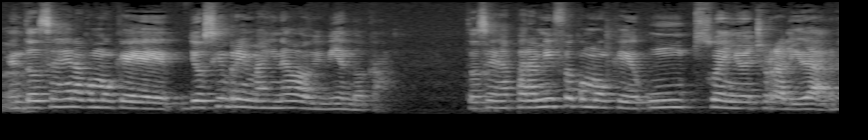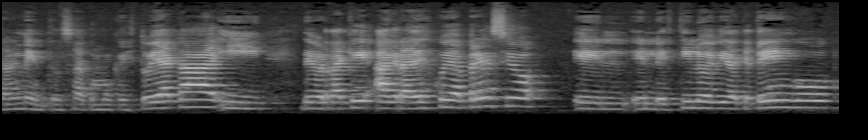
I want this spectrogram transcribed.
Claro. Entonces era como que yo siempre me imaginaba viviendo acá. Entonces para mí fue como que un sueño hecho realidad realmente. O sea, como que estoy acá y de verdad que agradezco y aprecio el, el estilo de vida que tengo,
